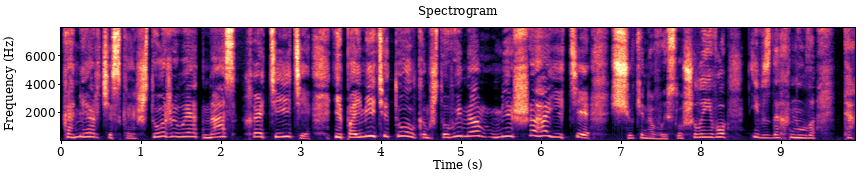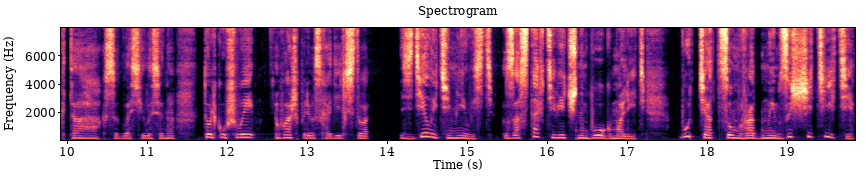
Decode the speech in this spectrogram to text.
коммерческое. Что же вы от нас хотите? И поймите толком, что вы нам мешаете!» Щукина выслушала его и вздохнула. «Так-так», — согласилась она, — «только уж вы, ваше превосходительство, сделайте милость, заставьте вечно Бога молить». Будьте отцом родным, защитите.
